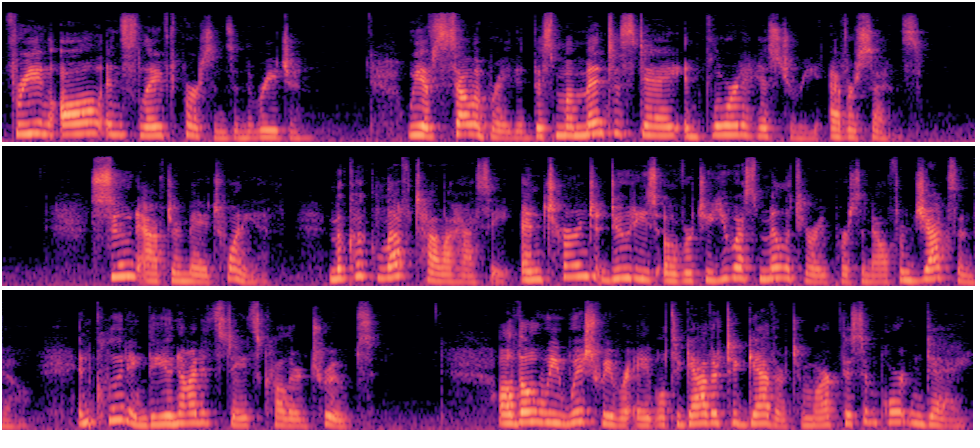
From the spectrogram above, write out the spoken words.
freeing all enslaved persons in the region. We have celebrated this momentous day in Florida history ever since. Soon after May 20th, McCook left Tallahassee and turned duties over to U.S. military personnel from Jacksonville, including the United States colored troops. Although we wish we were able to gather together to mark this important day,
